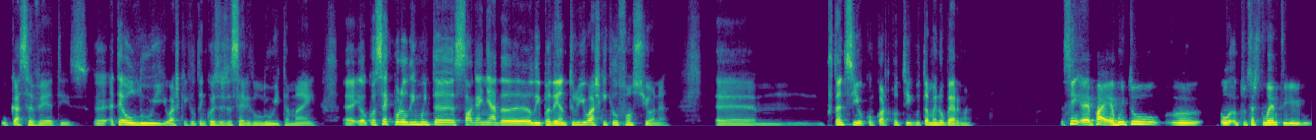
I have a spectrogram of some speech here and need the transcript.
o Cassavetes, eh, até o Louis. Eu acho que aquilo tem coisas da série do Louis também. Eh, ele consegue pôr ali muita salganhada ali para dentro e eu acho que aquilo funciona. Ehm, portanto, sim, eu concordo contigo também no Bergman. Sim, é, pá, é muito. uh, tu disseste lento e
